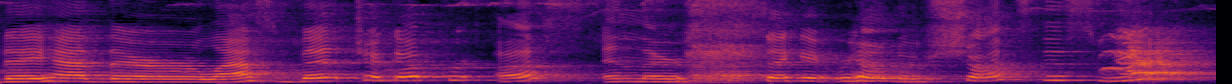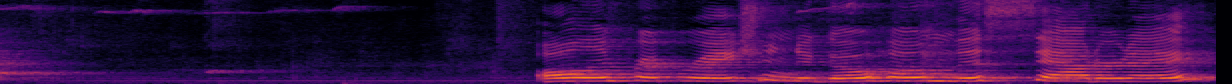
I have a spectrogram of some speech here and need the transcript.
They had their last vet checkup for us and their second round of shots this week. All in preparation to go home this Saturday.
